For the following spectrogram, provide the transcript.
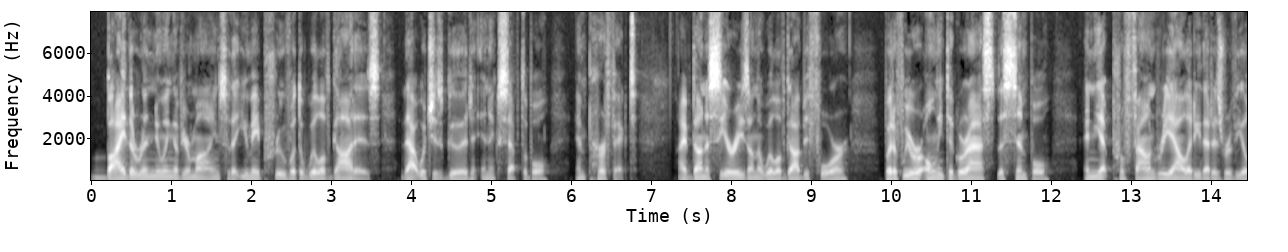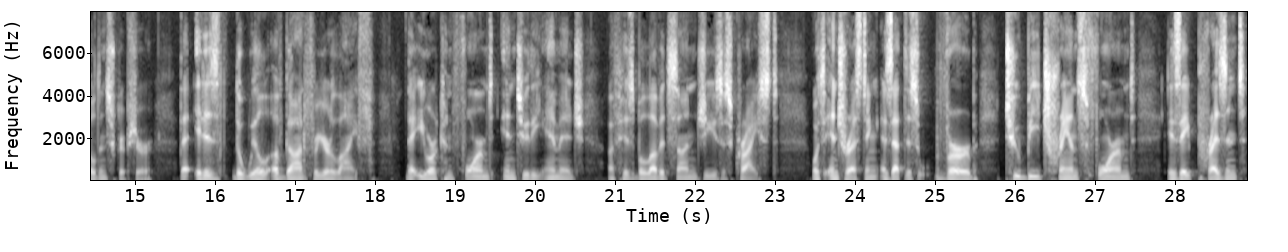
by the renewing of your mind, so that you may prove what the will of God is, that which is good and acceptable and perfect. I've done a series on the will of God before, but if we were only to grasp the simple and yet profound reality that is revealed in Scripture, that it is the will of God for your life, that you are conformed into the image of His beloved Son, Jesus Christ. What's interesting is that this verb, to be transformed, is a present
